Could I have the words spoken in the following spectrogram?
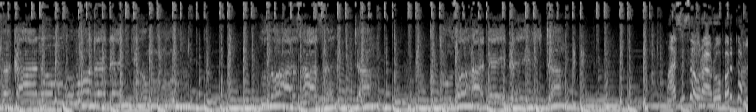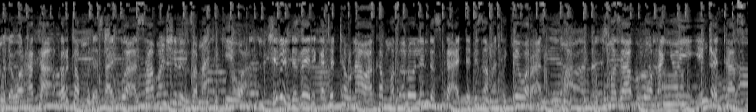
Tsakanin Masu sauraro barkanmu da warhaka barkanmu da saduwa a sabon shirin zamantakewa. Shirin da zai riƙa tattaunawa kan matsalolin da suka addabi zamantakewar al'umma da kuma zakulo hanyoyin inganta su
